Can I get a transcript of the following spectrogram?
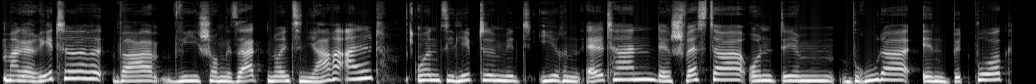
Margarete war, wie schon gesagt, 19 Jahre alt und sie lebte mit ihren Eltern, der Schwester und dem Bruder in Bitburg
